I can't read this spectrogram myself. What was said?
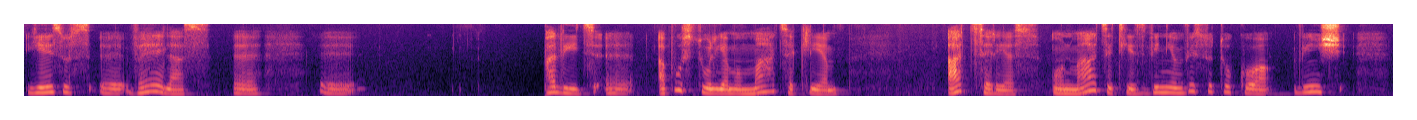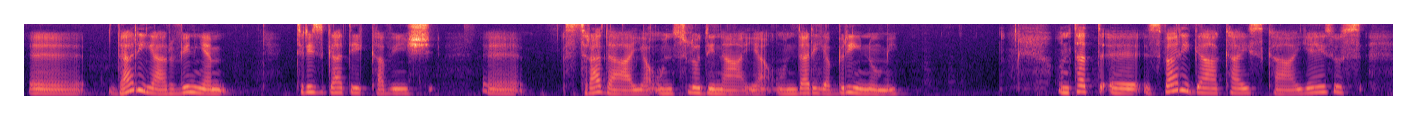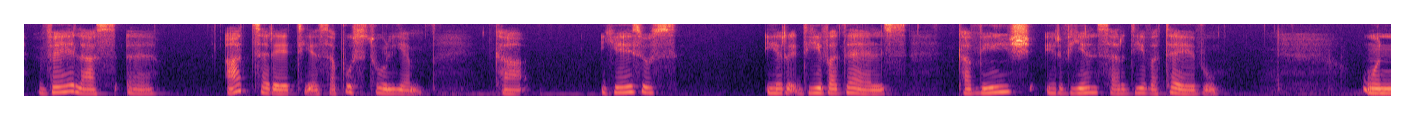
Jēzus uh, vēlas uh, uh, palīdz uh, apustūļiem un mācekļiem atceries un mācīties viņiem visu to, ko viņš uh, darīja ar viņiem trīs gadi, ka viņš uh, strādāja un sludināja un darīja brīnumi. Un tad uh, svarīgākais, kā Jēzus vēlas uh, atcerēties apustūļiem, ka Jēzus ir Dieva dēls, ka viņš ir viens ar Dieva tēvu. Un,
